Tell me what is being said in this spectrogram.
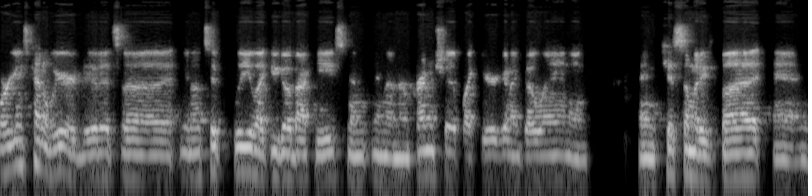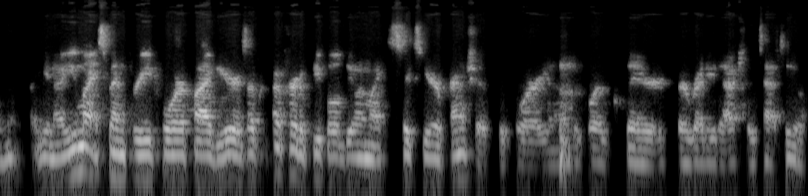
oregon's kind of weird dude. It's uh you know typically like you go back east and in an apprenticeship like you're gonna go in and and kiss somebody's butt and you know you might spend three four five years. I've, I've heard of people doing like six year apprenticeships before you know before they're they're ready to actually tattoo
